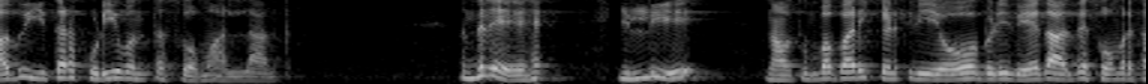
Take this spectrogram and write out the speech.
ಅದು ಈ ಥರ ಕುಡಿಯುವಂಥ ಸೋಮ ಅಲ್ಲ ಅಂತ. ಅಂದರೆ ಇಲ್ಲಿ ನಾವು ತುಂಬ ಬಾರಿ ಕೇಳ್ತೀವಿ ಯೋ ಬಿಡಿ ವೇದ ಅಂದರೆ ಸೋಮರಸ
